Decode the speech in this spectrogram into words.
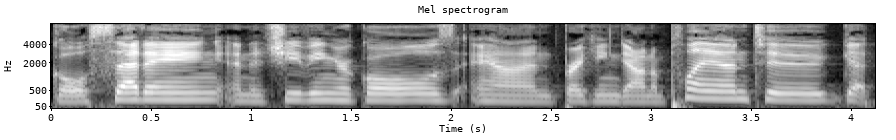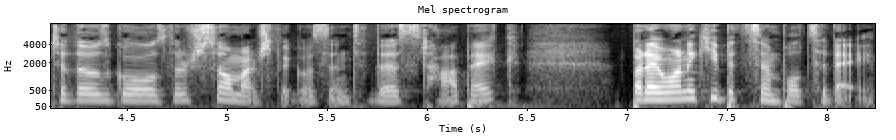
goal setting and achieving your goals and breaking down a plan to get to those goals. There's so much that goes into this topic, but I want to keep it simple today.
